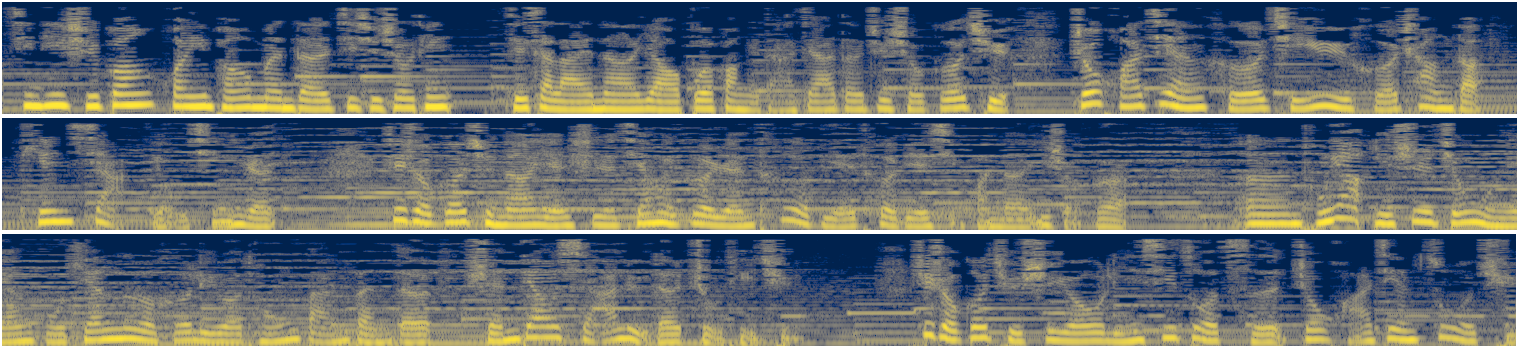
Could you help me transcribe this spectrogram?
倾听时光欢迎朋友们的继续收听。接下来呢，要播放给大家的这首歌曲，周华健和齐豫合唱的《天下有情人》。这首歌曲呢，也是千惠个人特别特别喜欢的一首歌。嗯，同样也是九五年古天乐和李若彤版本的《神雕侠侣》的主题曲。这首歌曲是由林夕作词，周华健作曲，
